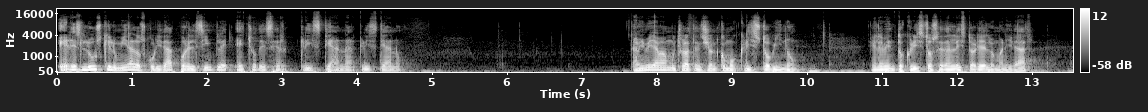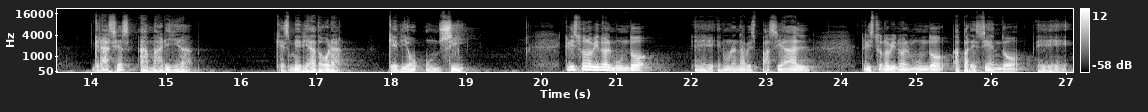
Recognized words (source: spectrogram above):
Eres luz que ilumina la oscuridad por el simple hecho de ser cristiana, cristiano. A mí me llama mucho la atención cómo Cristo vino. El evento Cristo se da en la historia de la humanidad gracias a María, que es mediadora, que dio un sí. Cristo no vino al mundo eh, en una nave espacial, Cristo no vino al mundo apareciendo eh,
